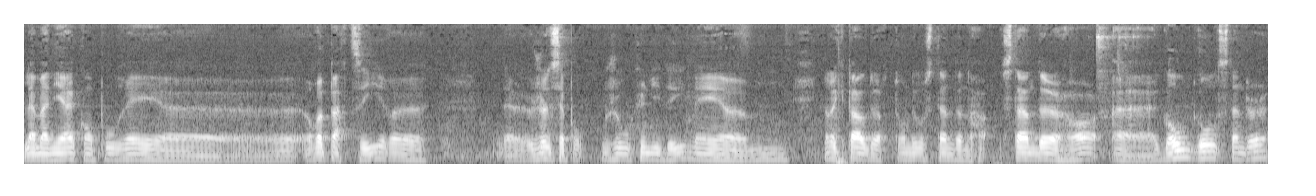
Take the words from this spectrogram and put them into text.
la manière qu'on pourrait euh, repartir. je ne sais pas. J'ai aucune idée, mais il y en a qui parlent de retourner au standard, standard gold, gold standard,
